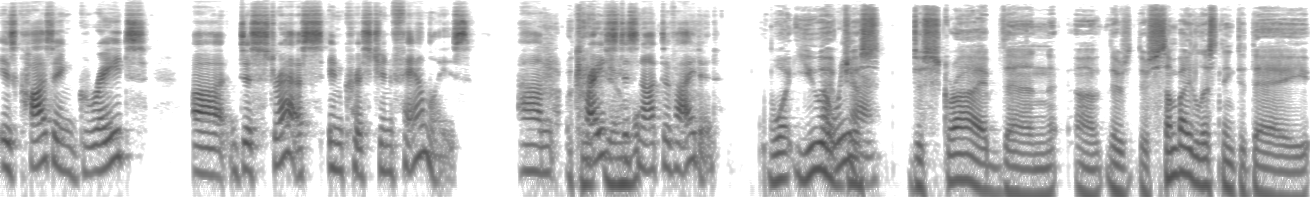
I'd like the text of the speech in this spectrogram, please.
is causing great uh, distress in christian families. Um, okay, christ yeah, is wh- not divided. what you have just are. described then uh, there's there's somebody listening today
